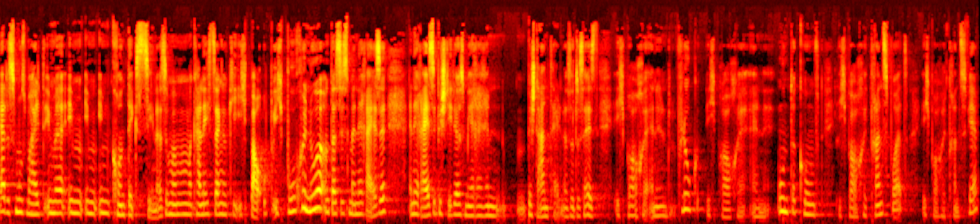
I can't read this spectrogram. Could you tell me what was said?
Ja, das muss man halt immer im, im, im Kontext sehen. Also man, man, kann nicht sagen, okay, ich, baue, ich buche nur und das ist meine Reise. Eine Reise besteht aus mehreren Bestandteilen. Also das heißt, ich brauche einen Flug, ich brauche eine Unterkunft, ich brauche Transport, ich brauche Transfer.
